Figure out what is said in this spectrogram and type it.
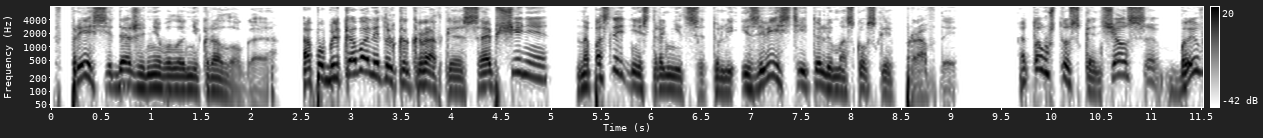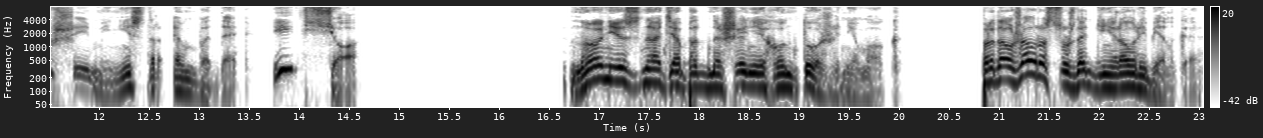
В прессе даже не было некролога. Опубликовали только краткое сообщение на последней странице то ли «Известий», то ли «Московской правды» о том, что скончался бывший министр МВД. И все. Но не знать о подношениях он тоже не мог. Продолжал рассуждать генерал Ребенко.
